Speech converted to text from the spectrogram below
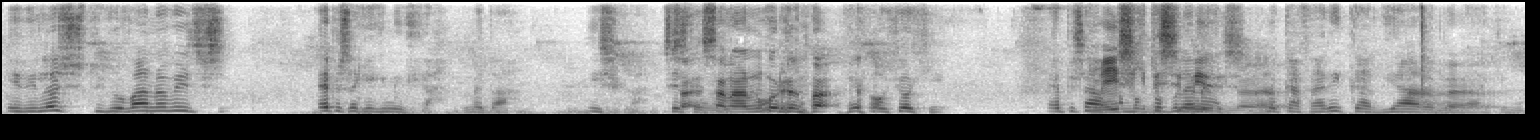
Οι δηλώσεις του Γιωβάνοβιτς έπεσα και κοιμήθηκα μετά. Ήσυχα. Ξέρεις Σαν, τι σαν εννοώ; ανούρισμα. Όχι, όχι. Έπεσα Με με, ήσυχη αυτό τη που λέμε, συνείδηση. με καθαρή καρδιά, ρε παιδάκι μου.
